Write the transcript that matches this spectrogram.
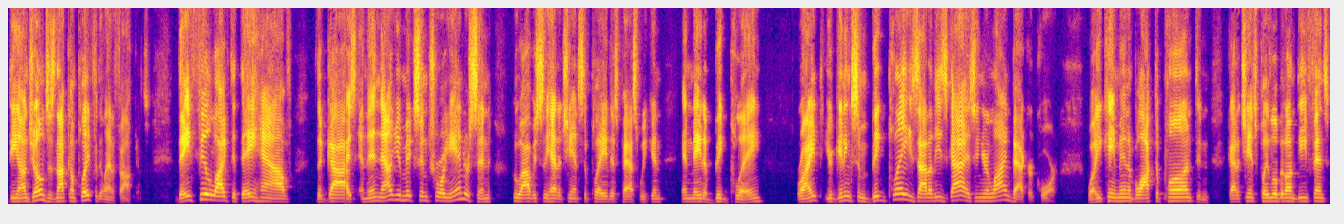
Deion Jones is not going to play for the Atlanta Falcons. They feel like that they have the guys, and then now you mix in Troy Anderson, who obviously had a chance to play this past weekend and made a big play, right? You're getting some big plays out of these guys in your linebacker corps. Well, he came in and blocked a punt and got a chance to play a little bit on defense.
